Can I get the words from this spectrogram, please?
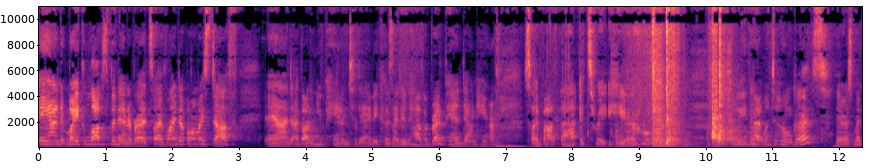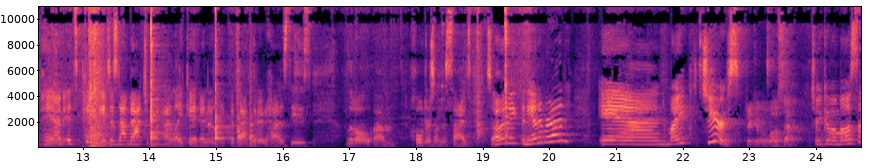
And Mike loves banana bread, so I've lined up all my stuff. And I bought a new pan today because I didn't have a bread pan down here. So I bought that. It's right here. Hold on. I'll show you that. Went to Home Goods. There's my pan. It's pink. It does not match, but I like it. And I like the fact that it has these little um, holders on the sides. So I'm gonna make banana bread. And Mike, cheers. Drink a mimosa? Drink a mimosa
